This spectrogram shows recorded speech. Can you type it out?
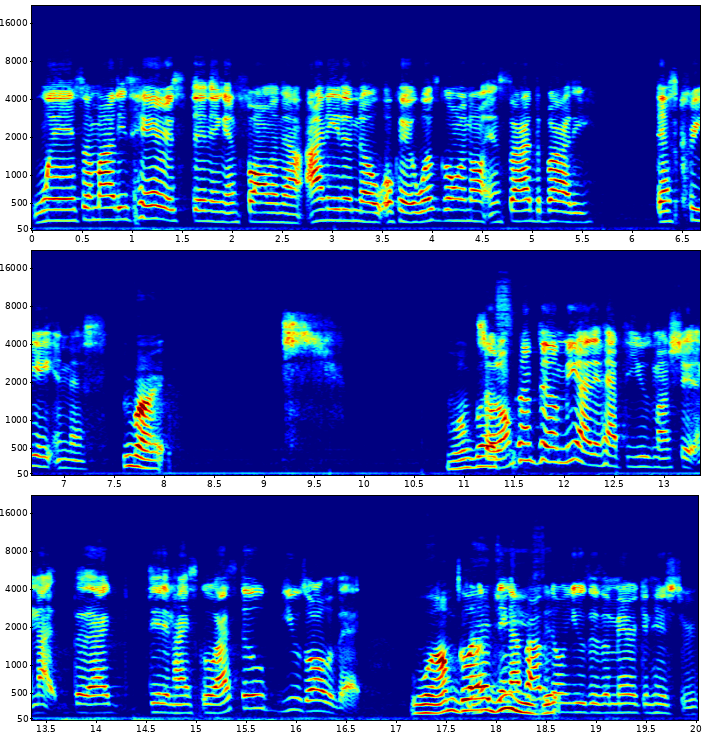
When somebody's hair is thinning and falling out, I need to know, okay, what's going on inside the body that's creating this. Right. Well. So don't come tell me I didn't have to use my shit and I that I did in high school. I still use all of that. well, I'm One glad you thing I probably it. don't use is American history.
